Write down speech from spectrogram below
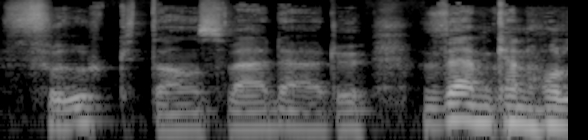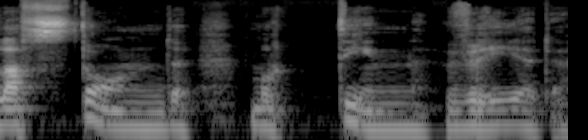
Fruktansvärd är du, vem kan hålla stånd mot din vrede?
